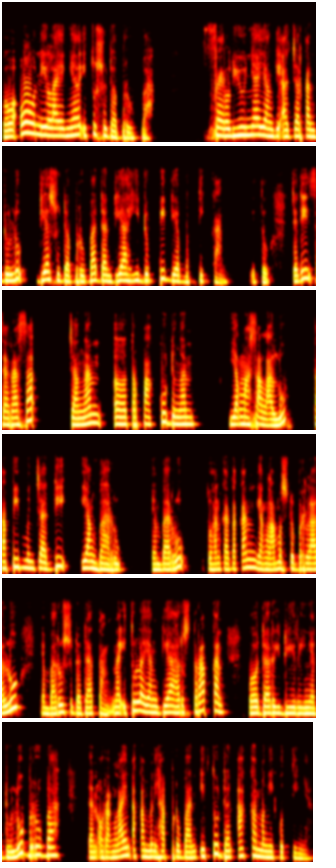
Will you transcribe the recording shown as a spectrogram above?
bahwa oh nilainya itu sudah berubah value-nya yang diajarkan dulu dia sudah berubah dan dia hidupi, dia buktikan itu. Jadi saya rasa jangan uh, terpaku dengan yang masa lalu tapi menjadi yang baru. Yang baru Tuhan katakan yang lama sudah berlalu, yang baru sudah datang. Nah, itulah yang dia harus terapkan bahwa dari dirinya dulu berubah dan orang lain akan melihat perubahan itu dan akan mengikutinya.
